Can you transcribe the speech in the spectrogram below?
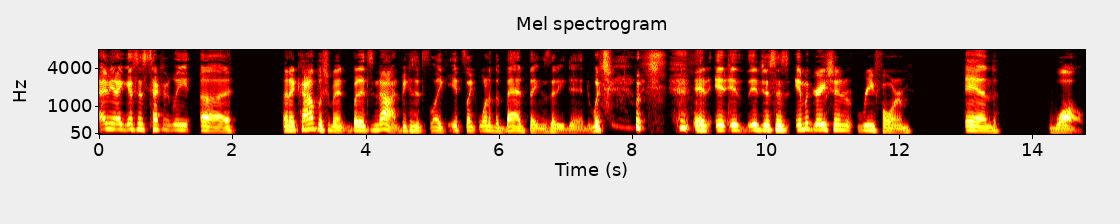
I mean I guess it's technically uh an accomplishment but it's not because it's like it's like one of the bad things that he did which which it it it, it just says immigration reform and wall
